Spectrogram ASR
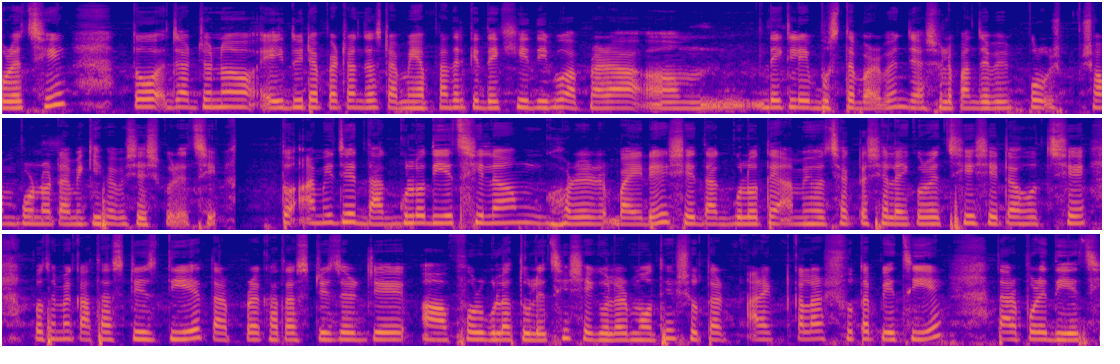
করেছি। তো যার জন্য এই দুইটা প্যাটার্ন জাস্ট আমি আপনাদেরকে দেখিয়ে দিব। আপনারা দেখলেই বুঝতে পারবেন যে আসলে পাঞ্জাবি সম্পূর্ণটা আমি কীভাবে শেষ করেছি। তো আমি যে দাগগুলো দিয়েছিলাম ঘরের বাইরে, সেই দাগগুলোতে আমি হচ্ছে একটা সেলাই করেছি। সেটা হচ্ছে প্রথমে কাঁথা স্টিচ দিয়ে, তারপরে কাঁথা স্টিচের যে ফোরগুলো তুলেছি, সেগুলোর মধ্যে সুতার আরেক কালার সুতা পেঁচিয়ে তারপরে দিয়েছি।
